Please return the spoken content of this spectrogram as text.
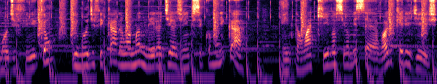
modificam e modificarão a maneira de a gente se comunicar. Então aqui você observa, olha o que ele diz.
